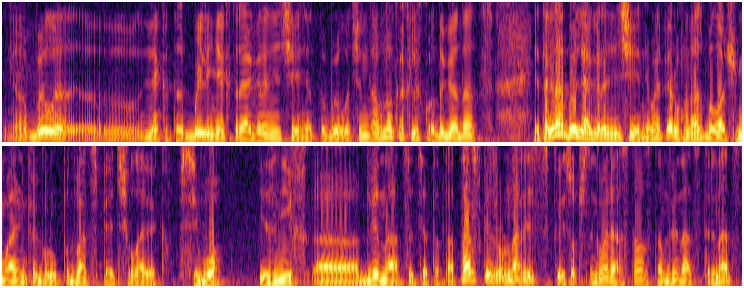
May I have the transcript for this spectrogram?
было э, некотор, были некоторые ограничения. Это было очень давно, как легко догадаться. И тогда были ограничения. Во-первых, у нас была очень маленькая группа, 25 человек всего. Из них 12 э, это татарская журналистика, и, собственно говоря, осталось там 12-13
